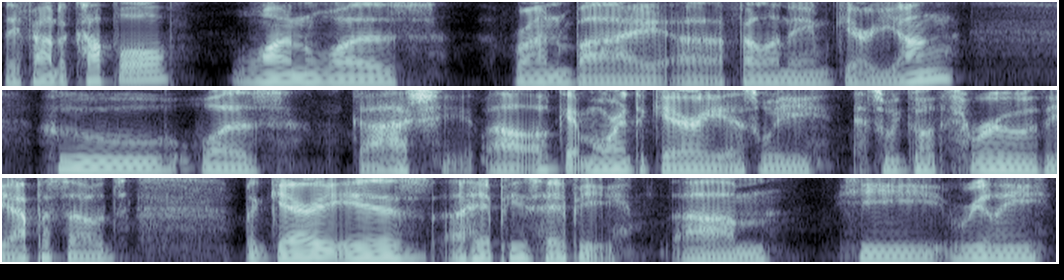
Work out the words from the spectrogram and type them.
They found a couple. One was run by a fellow named Gary Young, who was gosh, I'll, I'll get more into Gary as we as we go through the episodes. But Gary is a hippie's hippie. Um, he really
